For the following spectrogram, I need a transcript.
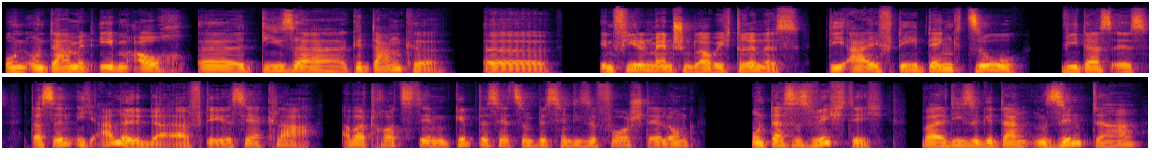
Und, und damit eben auch äh, dieser Gedanke äh, in vielen Menschen, glaube ich, drin ist. Die AfD denkt so, wie das ist. Das sind nicht alle in der AfD, das ist ja klar. Aber trotzdem gibt es jetzt so ein bisschen diese Vorstellung, und das ist wichtig, weil diese Gedanken sind da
